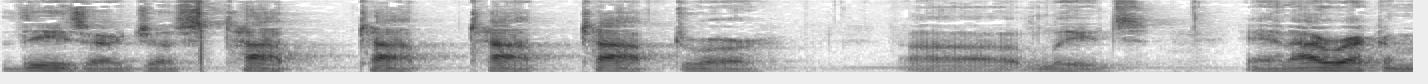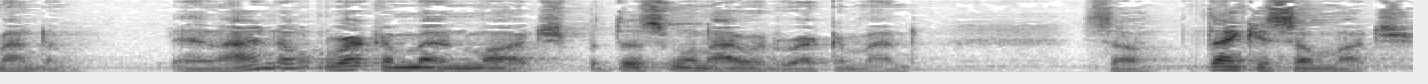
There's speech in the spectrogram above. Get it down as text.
these are just top, top, top, top drawer uh, leads, and I recommend them. And I don't recommend much, but this one I would recommend. So thank you so much.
